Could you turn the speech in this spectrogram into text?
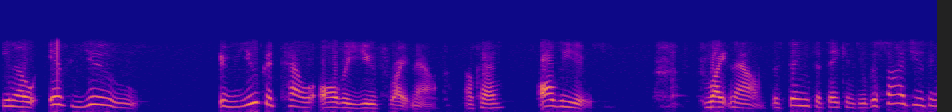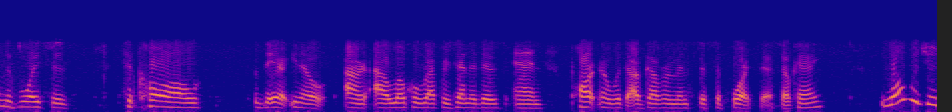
you know, if you if you could tell all the youth right now, okay, all the youth, right now, the things that they can do besides using the voices to call their, you know, our, our local representatives and partner with our governments to support this, okay? What would you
